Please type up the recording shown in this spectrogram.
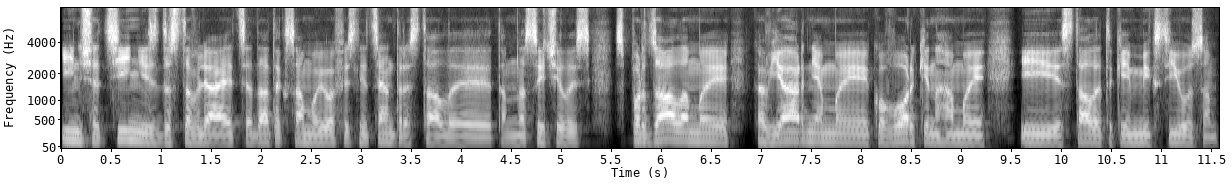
інша цінність доставляється. Да? Так само і офісні центри стали там насичились спортзалами, кав'ярнями, коворкінгами і стали таким мікс-юзом.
